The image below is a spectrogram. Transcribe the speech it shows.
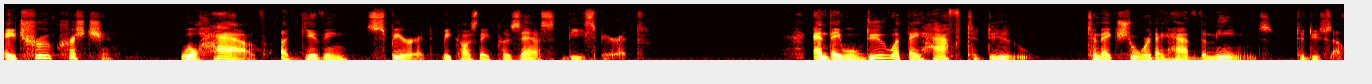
A true Christian will have a giving spirit because they possess the Spirit. And they will do what they have to do to make sure they have the means to do so.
